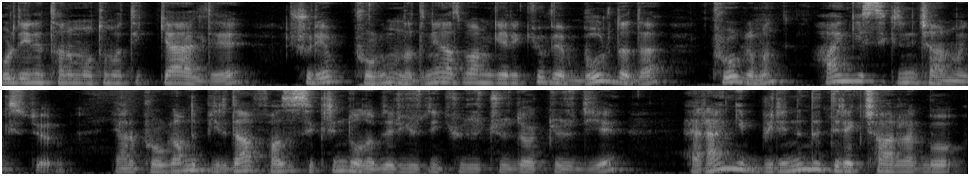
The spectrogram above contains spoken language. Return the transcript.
Burada yine tanım otomatik geldi. Şuraya programın adını yazmam gerekiyor ve burada da programın hangi screen'i çağırmak istiyorum. Yani programda birden fazla screen de olabilir 100, 200, 300, 400 diye. Herhangi birini de direkt çağırarak bu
